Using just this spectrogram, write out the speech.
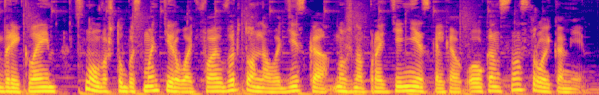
В Reclaim снова чтобы смонтировать файл виртуального диска нужно пройти несколько окон с настройками.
